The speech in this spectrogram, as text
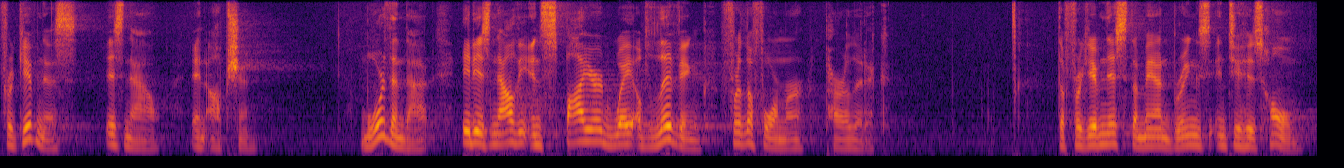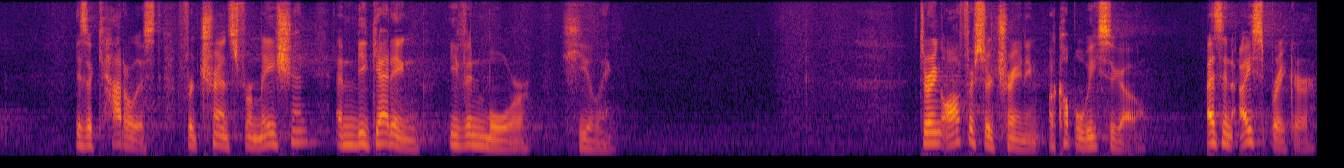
Forgiveness is now an option. More than that, it is now the inspired way of living for the former paralytic. The forgiveness the man brings into his home is a catalyst for transformation and begetting even more healing. During officer training a couple weeks ago, as an icebreaker,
